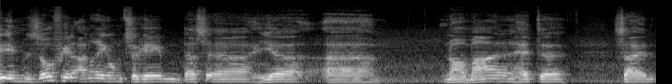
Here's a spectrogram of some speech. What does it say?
ihm so viel Anregung zu geben, dass er hier äh, normal hätte sein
